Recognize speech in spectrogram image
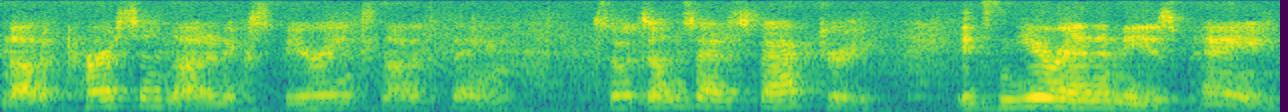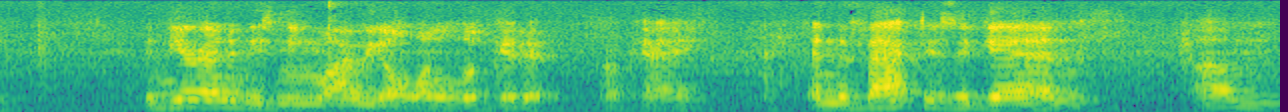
Not a person, not an experience, not a thing. So it's unsatisfactory. Its near enemy is pain. The near enemies mean why we don't want to look at it, okay? And the fact is, again, um,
